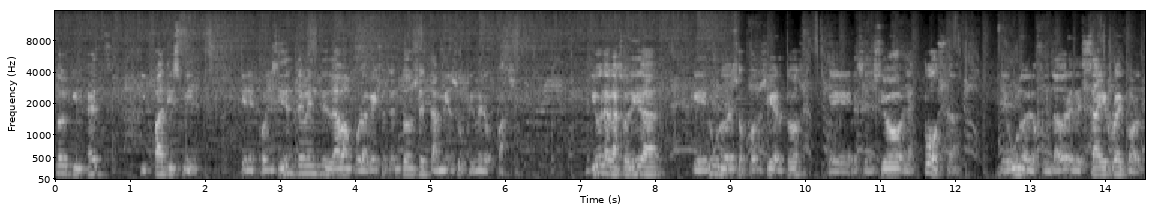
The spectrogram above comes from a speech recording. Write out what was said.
Talking Heads y Patti Smith, quienes coincidentemente daban por aquellos entonces también sus primeros pasos. Dio la casualidad que en uno de esos conciertos eh, presenció la esposa de uno de los fundadores de Side Records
